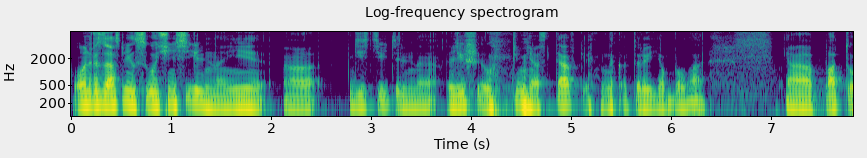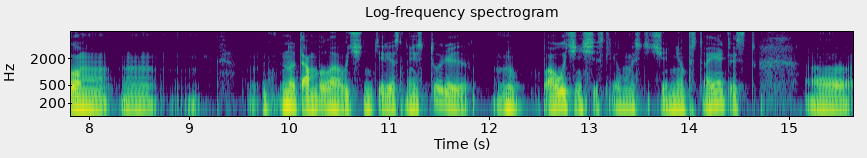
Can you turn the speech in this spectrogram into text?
он разозлился очень сильно и а, действительно лишил меня ставки, на которой я была. А потом, ну, там была очень интересная история, ну, по очень счастливому стечению обстоятельств. А,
